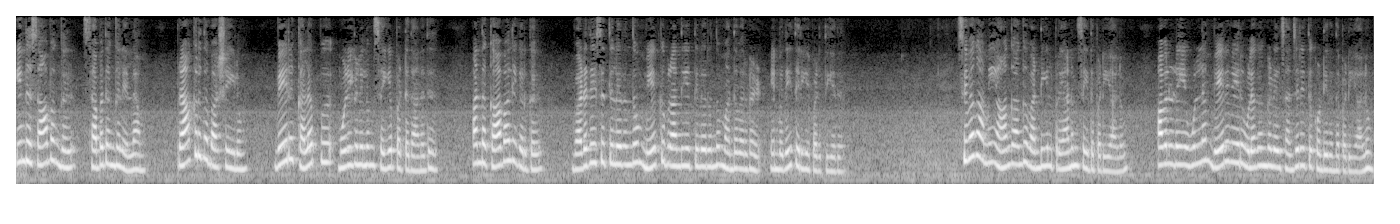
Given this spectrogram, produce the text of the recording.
இந்த சாபங்கள் சபதங்கள் எல்லாம் பிராகிருத பாஷையிலும் வேறு கலப்பு மொழிகளிலும் செய்யப்பட்டதானது. அந்த காபாலிகர்கள் வடதேசத்திலிருந்தும் மேற்கு பிராந்தியத்திலிருந்தும் வந்தவர்கள் என்பதை தெரியப்படுத்தியது. சிவகாமி ஆங்காங்கு வண்டியில் பிரயாணம் செய்தபடியாலும் அவளுடைய உள்ளம் வேறு வேறு உலகங்களில் சஞ்சரித்துக் கொண்டிருந்தபடியாலும்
